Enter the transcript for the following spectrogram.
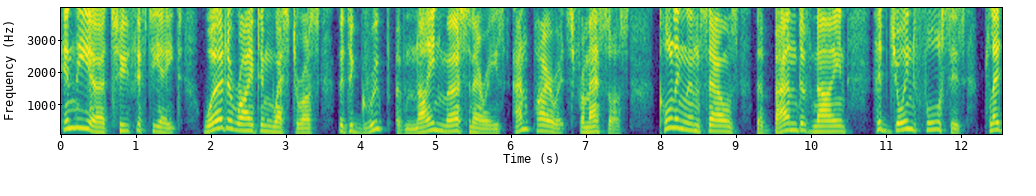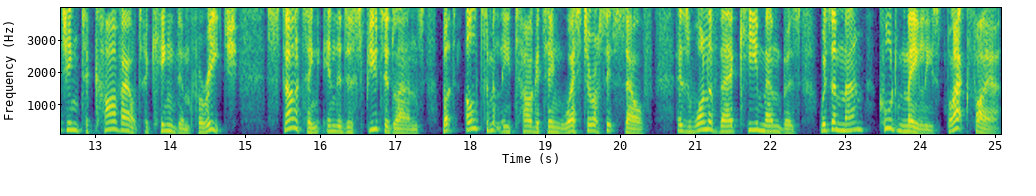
In the year 258, word arrived in Westeros that a group of nine mercenaries and pirates from Essos, calling themselves the Band of Nine, had joined forces pledging to carve out a kingdom for each, starting in the disputed lands but ultimately targeting Westeros itself, as one of their key members was a man called Maelys Blackfyre,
